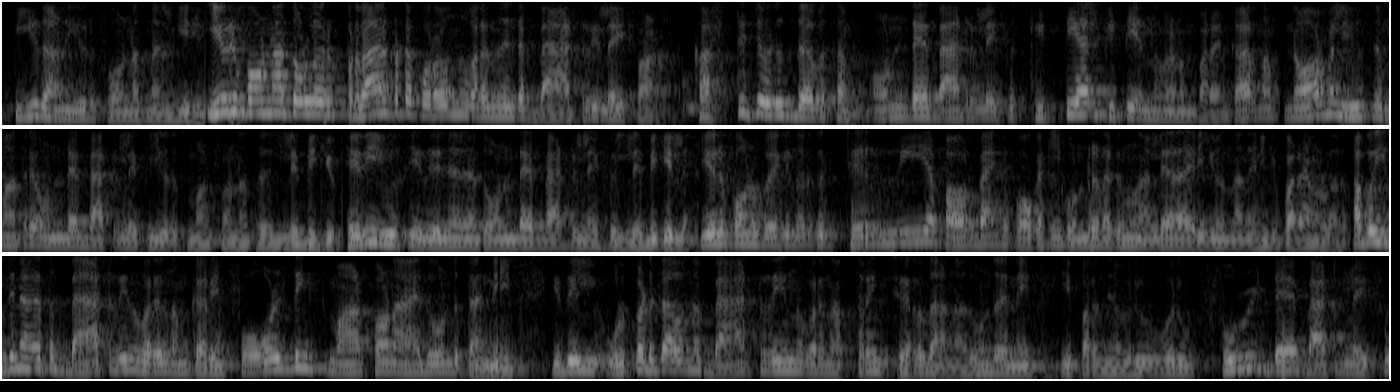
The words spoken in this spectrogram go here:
സ്പീഡാണ് ഈ ഒരു ഫോണിനകത്ത് നൽകിയിരിക്കുന്നത്. ഈ ഒരു ഫോണിനകത്തുള്ള ഒരു പ്രധാനപ്പെട്ട കുറവെന്ന് പറയുന്നത് എന്റെ ബാറ്ററി ലൈഫാണ് കഷ്ടിച്ച ഒരു ദിവസം ഓൺ ഡേ ബാറ്ററി ലൈഫ് കിട്ടിയാൽ കിട്ടി എന്ന് വേണം പറയാം കാരണം നോർമൽ യൂസിന് മാത്രമേ ഓൺ ഡേ ബാറ്ററി ലൈഫ് ഈ ഒരു സ്മാർട്ട് ഫോണിനകത്ത് ലഭിക്കൂ. ഹെവി യൂസ് ചെയ്ത് കഴിഞ്ഞാൽ അതിനകത്ത് ഓൺ ഡേ ബാറ്ററി ലൈഫ് ലഭിക്കില്ല. ഈ ഒരു ഫോൺ ഉപയോഗിക്കുന്നവർക്ക് ഒരു ചെറിയ പവർ ബാങ്ക് പോക്കറ്റിൽ കൊണ്ട് കിടക്കുന്നത് നല്ലതായിരിക്കും എന്നാണ് എനിക്ക് പറയാനുള്ളത്. അപ്പോൾ ഇതിനകത്ത് ബാറ്ററി എന്ന് പറയുന്നത് നമുക്കറിയാം. ഫോൾഡിംഗ് സ്മാർട്ട് ഫോൺ ആയതുകൊണ്ട് തന്നെയും ഇതിൽ ഉൾപ്പെടുത്താവുന്ന ബാറ്ററി എന്ന് പറയുന്നത് അത്രയും ചെറുതാണ്. അതുകൊണ്ട് തന്നെ ഈ പറഞ്ഞ ഒരു ഒരു ഫുൾ ഡേ ബാറ്ററി ലൈഫ്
